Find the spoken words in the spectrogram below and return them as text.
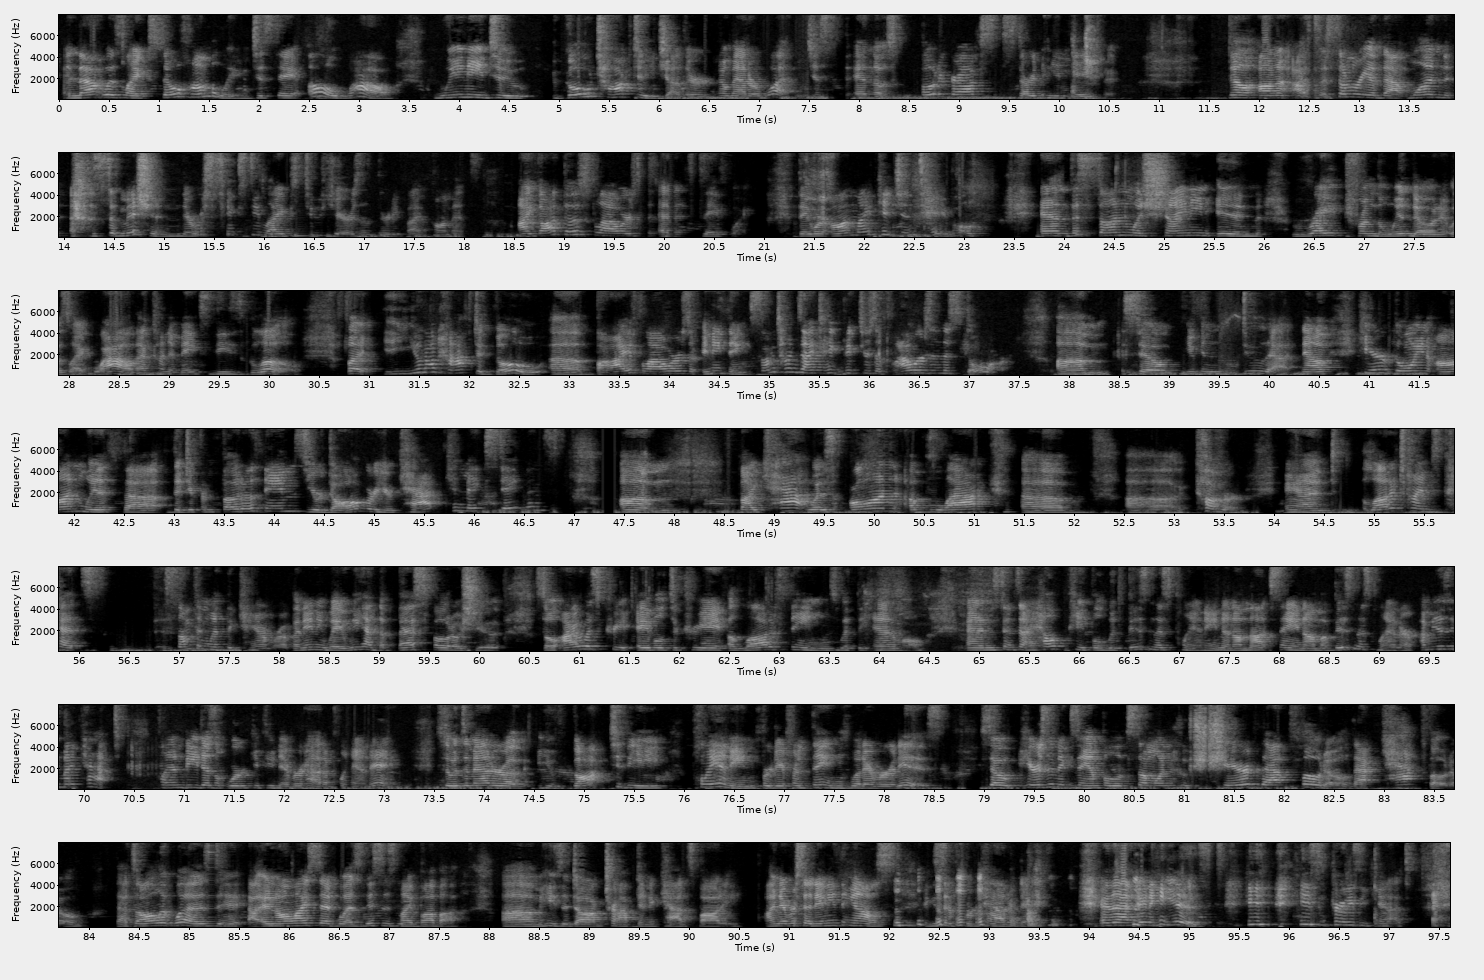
And that was like so humbling to say, oh, wow, we need to go talk to each other no matter what. Just And those photographs start the engagement. Now, on a, as a summary of that one submission, there were 60 likes, two shares, and 35 comments. I got those flowers at Safeway. They were on my kitchen table and the sun was shining in right from the window and it was like wow that kind of makes these glow but you don't have to go uh, buy flowers or anything sometimes i take pictures of flowers in the store um, so you can do that. Now, here going on with uh, the different photo themes, your dog or your cat can make statements. Um, my cat was on a black um, uh, cover, and a lot of times pets something with the camera. But anyway, we had the best photo shoot. So I was able to create a lot of things with the animal. And since I help people with business planning, and I'm not saying I'm a business planner, I'm using my cat. Plan B doesn't work if you never had a plan A. So it's a matter of you've got to be planning for different things, whatever it is. So here's an example of someone who shared that photo, that cat photo. That's all it was. It, and all I said was, This is my Bubba. Um, he's a dog trapped in a cat's body. I never said anything else except for cat a day. And that and he is. He he's a crazy cat.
